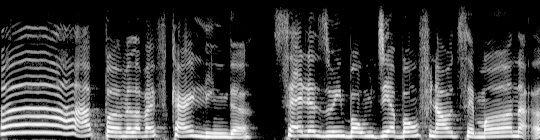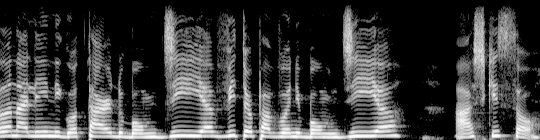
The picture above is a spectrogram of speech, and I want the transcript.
Ah, a Pamela vai ficar linda. Célia Zuin, bom dia, bom final de semana. Ana Aline Gotardo, bom dia. Vitor Pavani, bom dia. Acho que só.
